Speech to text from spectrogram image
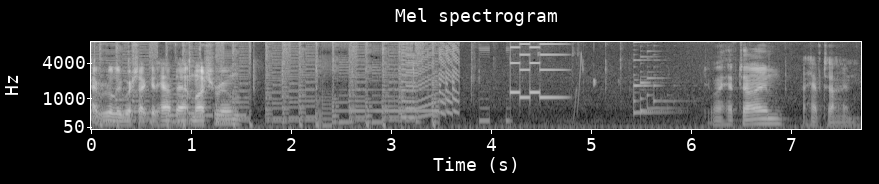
I really wish I could have that mushroom. Do I have time? I have time.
